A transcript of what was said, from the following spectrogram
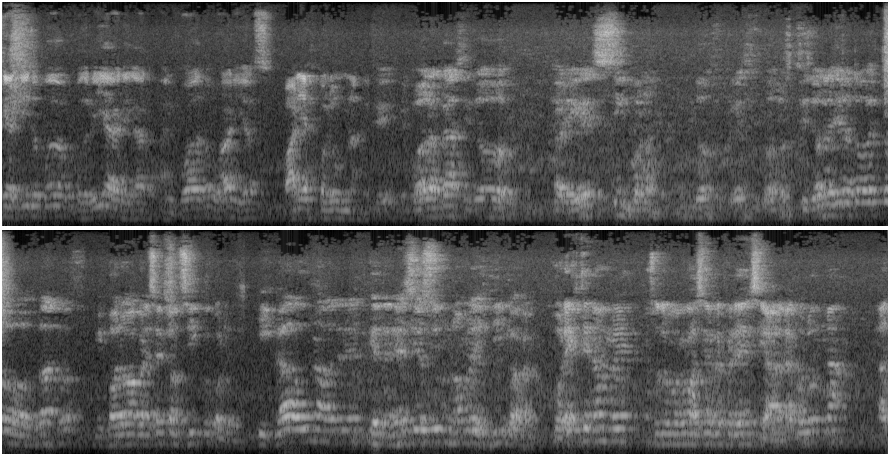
que aquí yo puedo, podría agregar al cuadro varias, varias columnas. El cuadro acá, si yo agregué 5, ¿no? 2, 3, 4. Si yo le diera todos estos datos, mi cuadro va a aparecer con 5 columnas. Y cada una va a tener que tener sí o sí un nombre distinto acá. Por este nombre, nosotros podemos hacer referencia a la columna a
